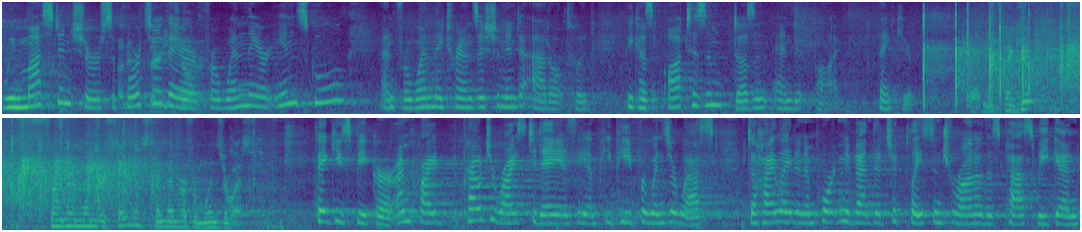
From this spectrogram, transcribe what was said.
We must ensure supports are there children. for when they are in school and for when they transition into adulthood, because autism doesn't end at five. Thank you. Thank you. Further member statements. The member from Windsor West. Thank you, Speaker. I'm proud to rise today as the MPP for Windsor West to highlight an important event that took place in Toronto this past weekend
